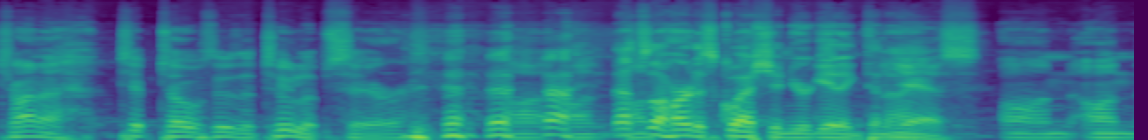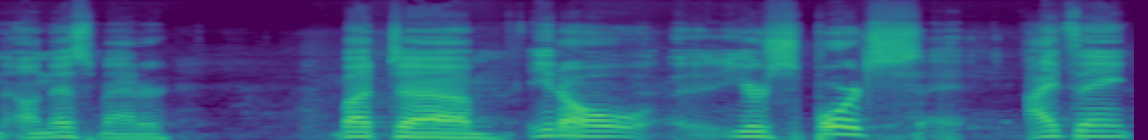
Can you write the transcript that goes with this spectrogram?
Trying to tiptoe through the tulips here. on, on, That's on- the hardest question you're getting tonight. Yes, on on on this matter, but um, you know your sports. I think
